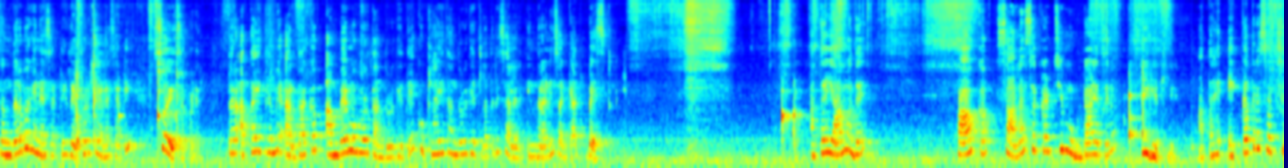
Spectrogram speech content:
संदर्भ घेण्यासाठी रेफर करण्यासाठी सोयीचं पडेल. तर आता इथे मी अर्धा कप आंबे मोहोर तांदूळ घेते. कुठलाही तांदूळ घेतला तरी चालेल. इंद्राणी सगळ्यात बेस्ट आता यामध्ये पाव कप सालासकटची मूग डाळ येते ना ती घेतली. आता हे एकत्र स्वच्छ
